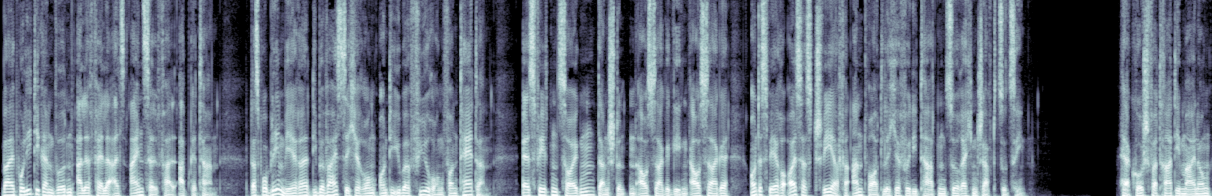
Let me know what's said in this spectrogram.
Bei Politikern würden alle Fälle als Einzelfall abgetan. Das Problem wäre die Beweissicherung und die Überführung von Tätern. Es fehlten Zeugen, dann stünden Aussage gegen Aussage, und es wäre äußerst schwer, Verantwortliche für die Taten zur Rechenschaft zu ziehen. Herr Kusch vertrat die Meinung,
